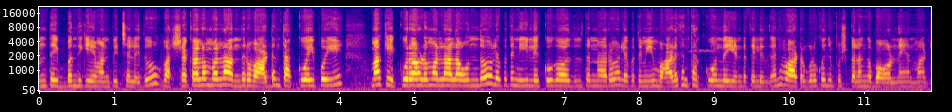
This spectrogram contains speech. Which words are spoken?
అంత ఇబ్బందికి ఏమనిపించలేదు. వర్షాకాలం వల్ల అందరూ వాడడం తక్కువైపోయి మాకు ఎక్కువ రావడం వల్ల అలా ఉందో లేకపోతే నీళ్ళు ఎక్కువగా వదులుతున్నారో లేకపోతే మేము వాడకం తక్కువ ఉందో ఏంటో తెలియదు కానీ వాటర్ కూడా కొంచెం పుష్కలంగా బాగున్నాయి అనమాట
